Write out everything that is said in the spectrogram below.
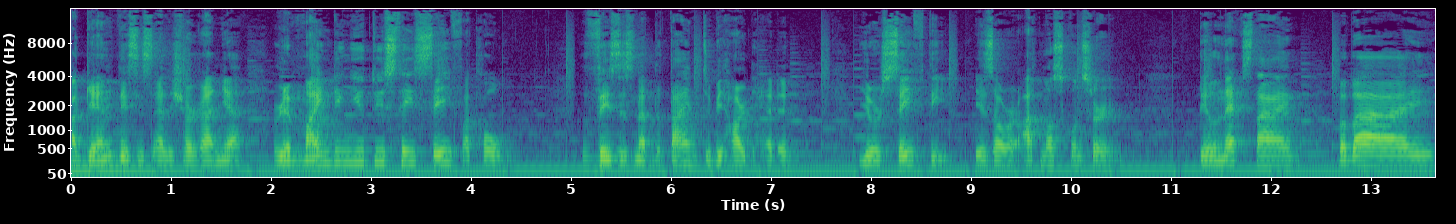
Again, this is Elisha Rania reminding you to stay safe at home. This is not the time to be hard headed. Your safety is our utmost concern. Till next time, bye bye!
